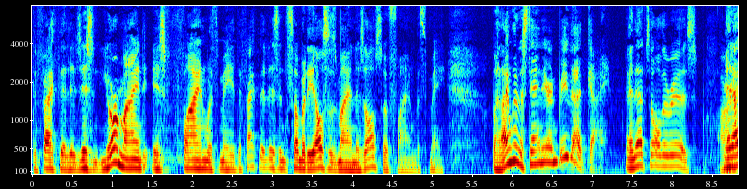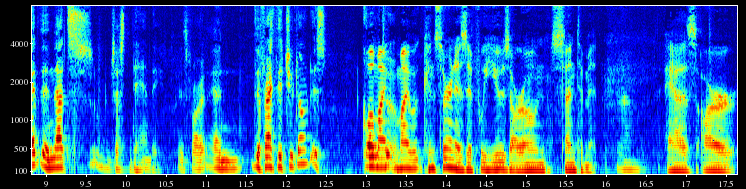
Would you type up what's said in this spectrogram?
The fact that it isn't your mind is fine with me. The fact that it isn't somebody else's mind is also fine with me. But I'm going to stand here and be that guy. And that's all there is. and, I, and that's just dandy. As far and the fact that you don't is cool Well, my, too. my concern is if we use our own sentiment as our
